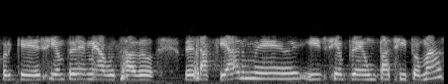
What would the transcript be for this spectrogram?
porque siempre me ha gustado desafiarme, ir siempre un pasito más.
